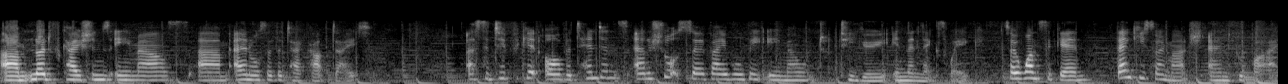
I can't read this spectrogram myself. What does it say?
um, notifications, emails, um, and also the TAC update. A certificate of attendance and a short survey will be emailed to you in the next week. So once again, thank you so much and goodbye.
